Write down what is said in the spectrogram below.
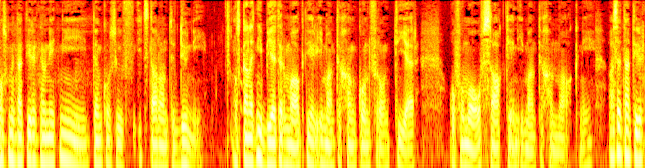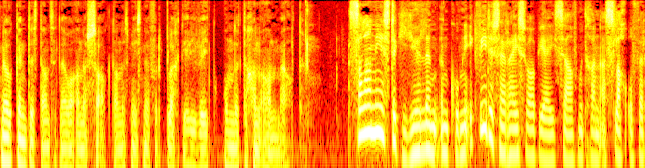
ons moet natuurlik nou net nie dink ons hoef iets daaraan te doen nie. Ons kan dit nie beter maak deur iemand te gaan konfronteer of om 'n hofsaak teen iemand te gaan maak nie. As dit natuurlik nou 'n kind is, dan is dit nou 'n ander saak. Dan is mens nou verplig deur die wet om dit te gaan aanmeld. Sal daar nie 'n stuk heling inkom nie? Ek weet dis 'n reis waarop jy jouself moet gaan as slagoffer.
